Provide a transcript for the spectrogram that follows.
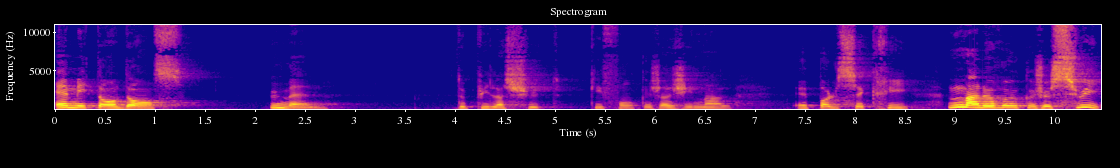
et mes tendances humaines depuis la chute qui font que j'agis mal. Et Paul s'écrie, Malheureux que je suis,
